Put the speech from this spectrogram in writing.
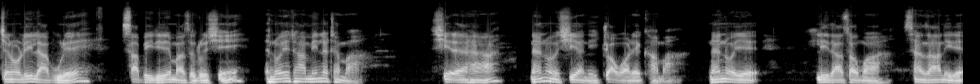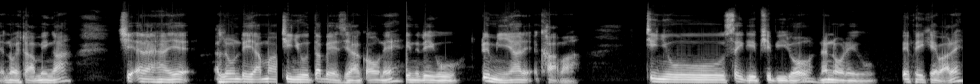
ကျွန်တော်လေးလာဘူးတယ် စာပေတွေထဲမှာဆိုလို့ရှိရင်အနော်ရထားမင်းလက်ထက်မှာရှေ့ရဟန်နန်းတော်ရှေ့ကနေကြွသွားတဲ့အခါမှာနန်းတော်ရဲ့လေသားဆောင်မှာဆန်စားနေတဲ့အနော်ရထားမင်းကရှေ့အရဟန်ရဲ့အလွန်တရာမှချီညိုတပ်ပယ်စရာကောင်းတဲ့အင်းတွေကိုတွေ့မြင်ရတဲ့အခါမှာဒီကြီးညိုစိတ်တွေဖြစ်ပြီးတော့နန်းတော်တွေကိုပယ်ဖိတ်ခဲ့ပါတယ်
